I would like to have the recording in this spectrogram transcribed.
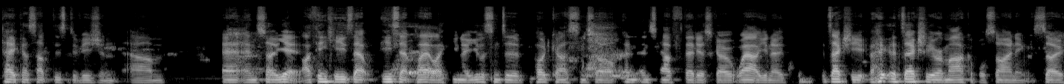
take us up this division. Um, and, and, so, yeah, I think he's that he's that player. Like you know, you listen to podcasts and so and, and stuff, they just go, "Wow, you know, it's actually it's actually a remarkable signing." So,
